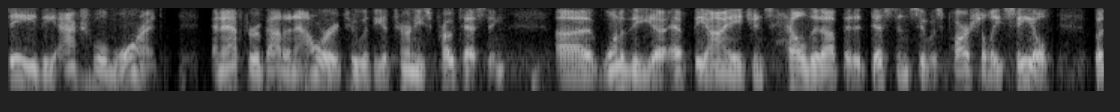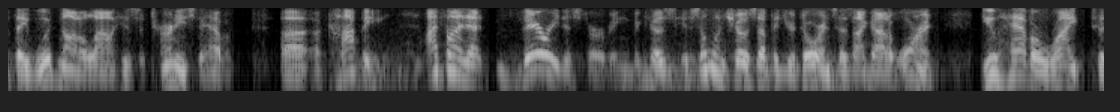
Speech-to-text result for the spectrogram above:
see the actual warrant. And after about an hour or two of the attorneys protesting, uh, one of the uh, FBI agents held it up at a distance. It was partially sealed, but they would not allow his attorneys to have uh, a copy. I find that very disturbing because if someone shows up at your door and says, I got a warrant, you have a right to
